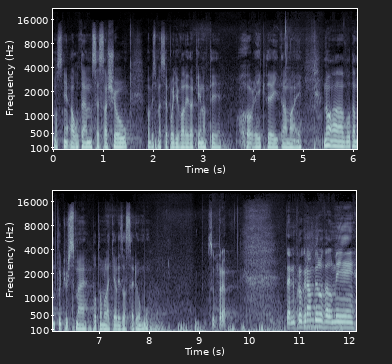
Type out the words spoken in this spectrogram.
vlastně autem se Sašou, aby jsme se podívali taky na ty hory, které tam mají. No a tam tuď už jsme potom letěli zase domů. Super. Ten program byl velmi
